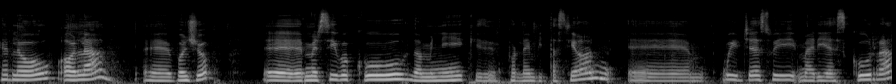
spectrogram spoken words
Hello, hola, eh, bonjour. Eh, merci beaucoup, Dominique, pour l'invitation. Eh, oui, je suis Maria Escurra.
